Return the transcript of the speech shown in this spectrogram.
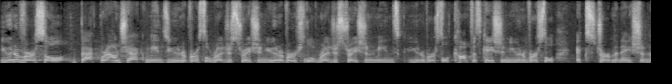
Universal background check means universal registration. Universal registration means universal confiscation, universal extermination.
